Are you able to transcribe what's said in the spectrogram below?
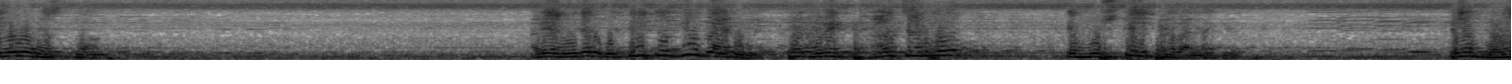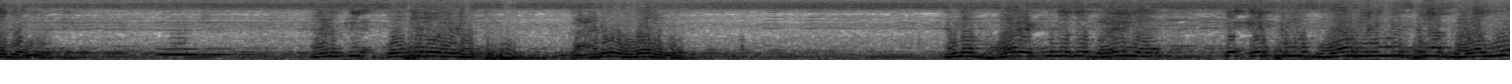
એવો રસ્તો હવે અંદર ઉતરી તો ગયું ગાડું પણ હવે ઢાળ ચડવો એ મુશ્કેલ પડવા લાગ્યો પેલા બળદો માટે કારણ કે ઓવરલોડ હતું ગાડું ઓવરલોડ એમાં ભોર એટલો બધો ભરેલો કે એ પેલો ભોર લઈને પેલા બળદો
